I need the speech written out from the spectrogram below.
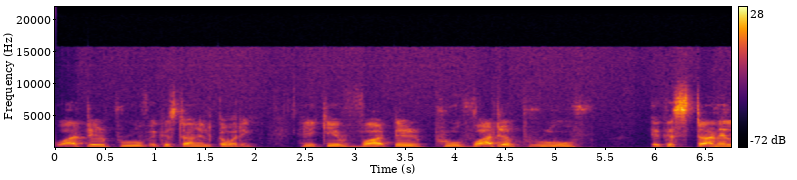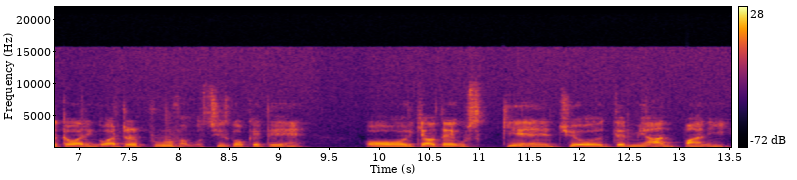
वाटर प्रूफ एक्सटर्नल कवरिंग यानी कि waterproof waterproof external covering waterproof हम उस चीज़ को कहते हैं। और क्या होता है, उसके जो दरमियान पानी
